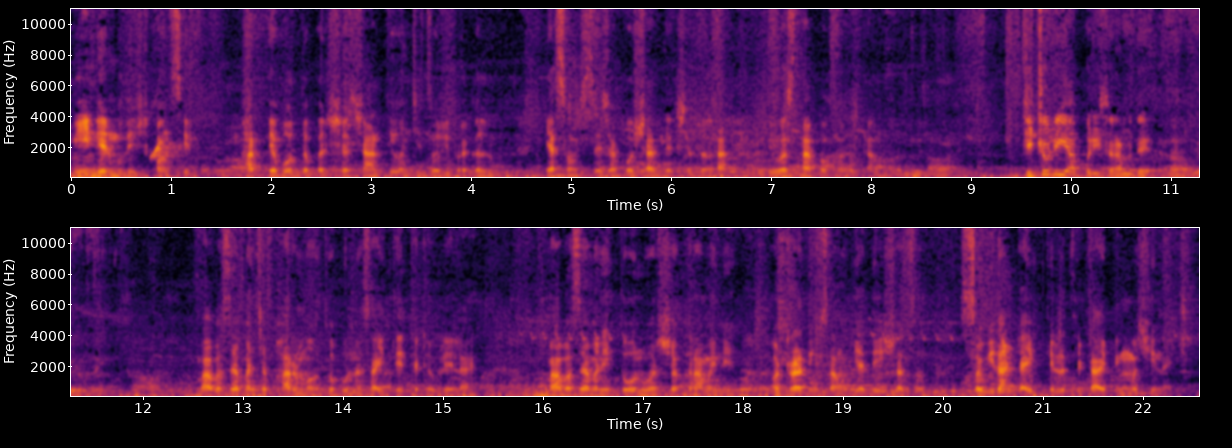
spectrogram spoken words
मी इंडियन बुद्धिस्ट काउन्सिल भारतीय बौद्ध परिषद शांतिवन चिचोली प्रकल्प या संस्थेच्या कोषाध्यक्ष तथा व्यवस्थापक म्हणून काम. चिचोली या परिसरामध्ये बाबासाहेबांचं फार महत्त्वपूर्ण साहित्य इथे ठेवलेलं आहे. बाबासाहेबांनी दोन वर्ष अकरा महिने अठरा दिवसामध्ये या देशाचं संविधान टाईप केलं ते टायपिंग मशीन आहे.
